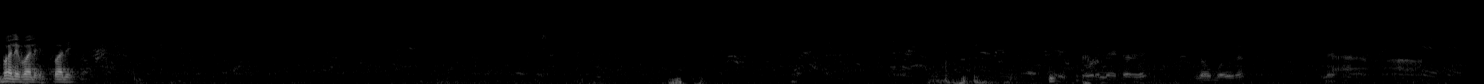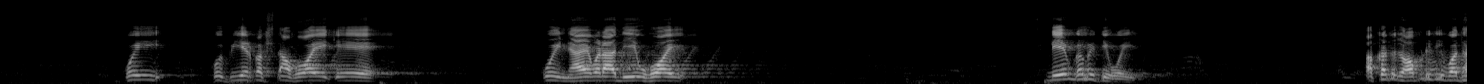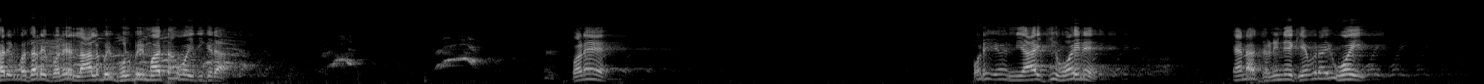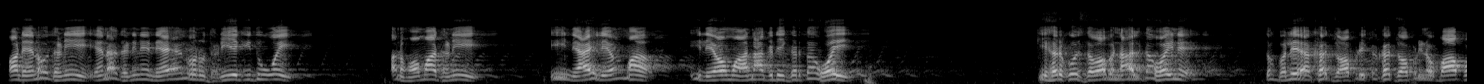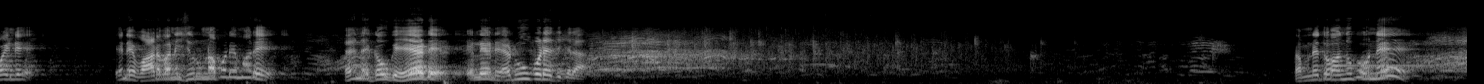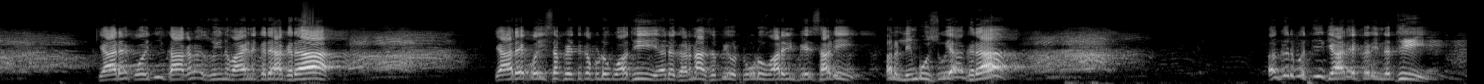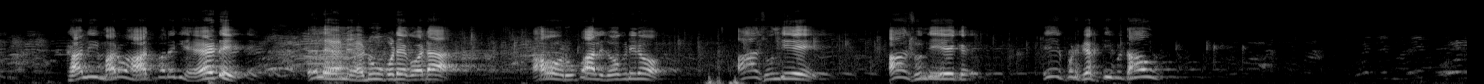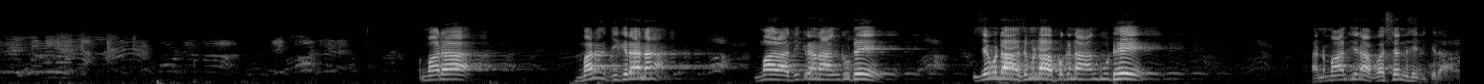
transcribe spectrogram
ભલે ભલે ભલે. કોઈ કોઈ પિયર પક્ષના હોય કે કોઈ ન્યાયવાળા દેવ હોય, દેવ ગમે તે હોય. અખત ઝોપડીથી વધારે વધારે ભલે લાલભાઈ, ફૂલભાઈ માતા હોય દીકરા. પણ પણ એ ન્યાયથી હોય ને, એના ધણીને કેવરાયું હોય અને એનો ધણી, એના ધણીને ન્યાય આપવાનું ધણીએ કીધું હોય. અને હોમાં ધણી એ ન્યાય લેવામાં એ લેવામાં અનાગરી કરતા હોય. કે હરખો જવાબ ના આલતા હોય ને, તો ભલે અખત ઝોપડી અખત ઝોપડીનો બાપ હોય ને, એને વાળવાની જરૂર ના પડે મારે. એને કહું કે હેડ, એટલે એને હેડવું પડે દીકરા. તમને તો અનુભવ ને? ક્યારે કોઈ દી કાકડા સુઈને વાયણ કર્યા ખરા ક્યારે કોઈ સફેદ કપડું બોધી અને ઘરના સભ્યો ટોળું વારીને બેસાડી અને લીંબુ સુયા ખરા અગરબત્તી ક્યારે કરી નથી? ખાલી મારો હાથ પર હેડ. એટલે એને હેડવું પડે ગોડા. આવો રૂપાલ જોગણીનો. આ સુંદીએ આ સુંદી એક એક પણ વ્યક્તિ બતાવ. મારા મારા દીકરાના મારા દીકરાના અંગૂઠે જમણા જમણા પગના અંગૂઠે હનુમાનજીના વસન હે દીકરા.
